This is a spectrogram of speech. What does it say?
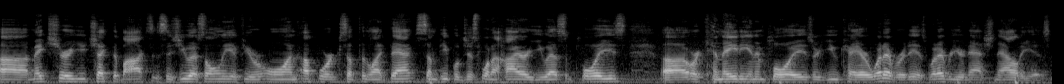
uh, make sure you check the box that says US only if you're on Upwork something like that. Some people just want to hire US employees uh, or Canadian employees or UK or whatever it is whatever your nationality is.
